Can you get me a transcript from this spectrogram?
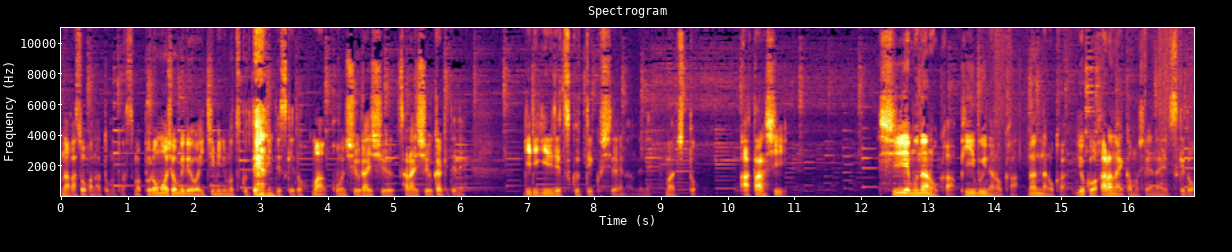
流そうかなと思ってます。まあ、プロモーションビデオは1ミリも作ってないんですけど、まあ、今週、来週、再来週かけてね、ギリギリで作っていく次第なんでね、まあ、ちょっと、新しい CM なのか、PV なのか、何なのか、よくわからないかもしれないですけど、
